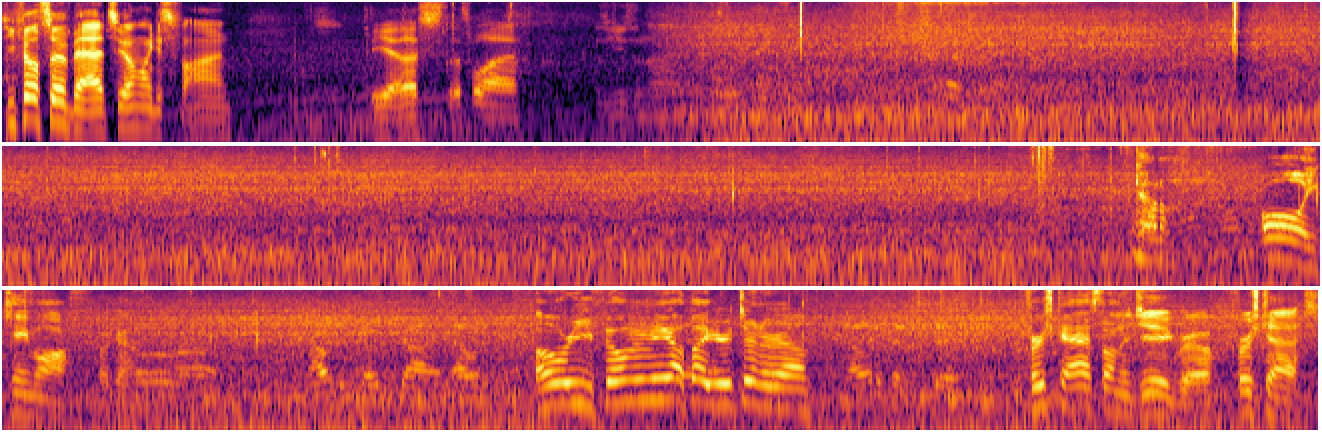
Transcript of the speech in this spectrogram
She felt so bad too. I'm like, it's fine. But yeah, that's that's why I was using that. Got him. Oh, he came off. Okay. that was a dope shot. That would have been, Oh, were you filming me? I thought you were turning around. that would have been sick. First cast on the jig, bro. First cast.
